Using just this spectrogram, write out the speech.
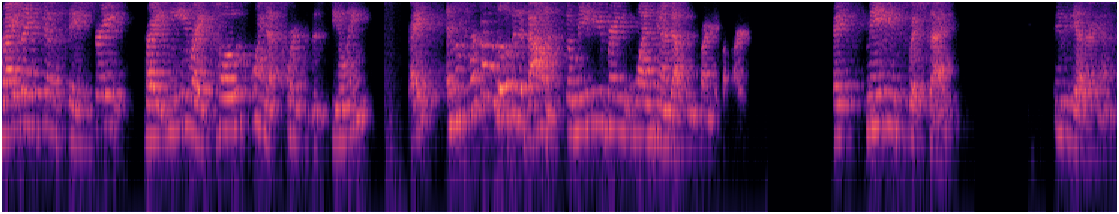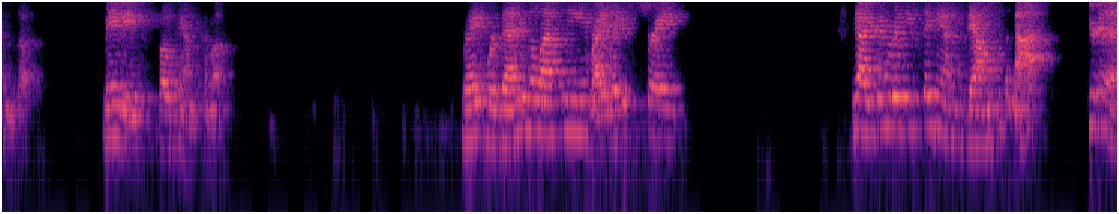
right leg's gonna stay straight, right knee, right toes point up towards the ceiling, right? And let's work on a little bit of balance. So maybe you bring one hand up in front of the heart, right? Maybe you switch sides. Maybe the other hand comes up. Maybe both hands come up. Right, we're bending the left knee, right leg is straight. Now you're gonna release the hands down to the mat. You're gonna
